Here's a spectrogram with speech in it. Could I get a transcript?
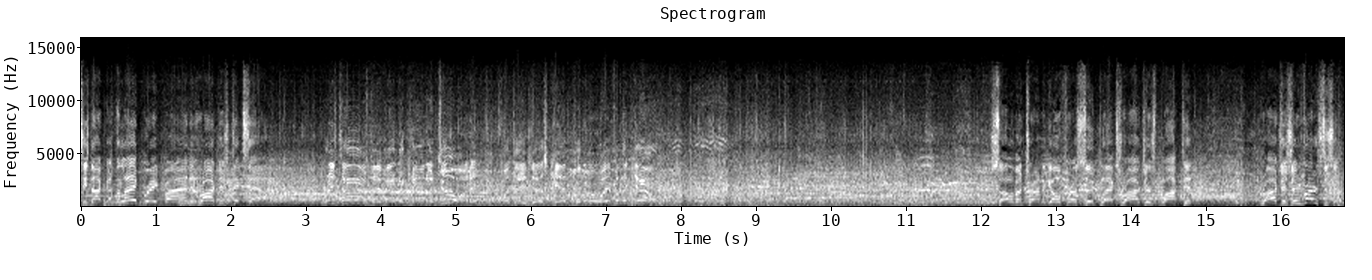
He's not got the leg grapevine, and Rogers kicks out. Three times they've had to count a two on him, but they just can't put him away from the count. Sullivan trying to go for a suplex. Rogers blocked it. Rogers reverses it.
